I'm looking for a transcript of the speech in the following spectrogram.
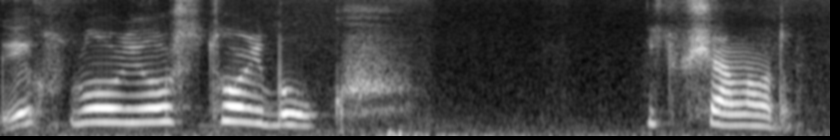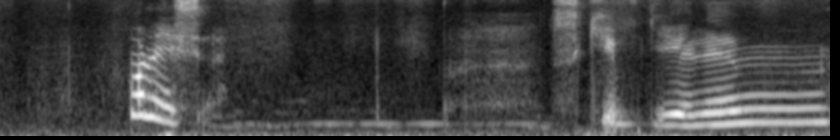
explore your storybook. Hiçbir şey anlamadım. Ama neyse. Skip diyelim.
